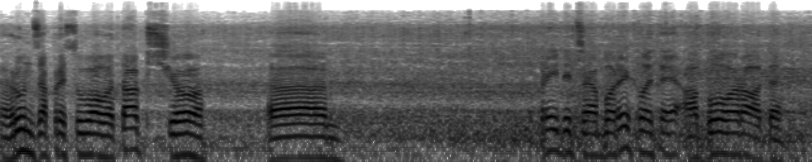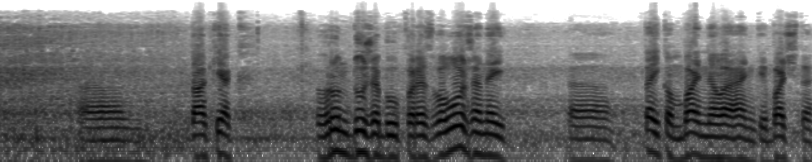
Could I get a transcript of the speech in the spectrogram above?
Грунт запресувало так, що е, прийдеться або рихлити, або орати. Е, так як ґрунт дуже був перезволожений, е, та й комбайн нелегенький, бачите,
